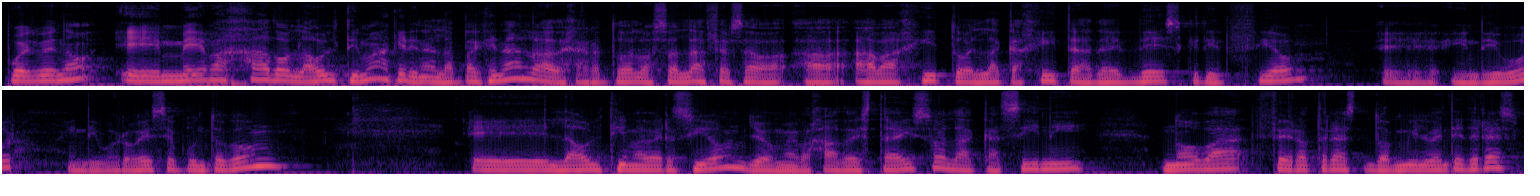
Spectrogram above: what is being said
Pues bueno, eh, me he bajado la última que tiene la página, la dejaré todos los enlaces abajito en la cajita de descripción eh, Indivor, indivoros.com. Eh, la última versión, yo me he bajado esta ISO, la Cassini Nova 03 2023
